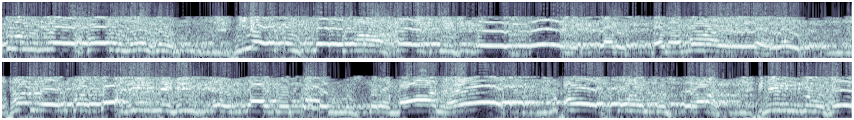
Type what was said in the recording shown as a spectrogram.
تم یہ مسلمان ہے جسے دیکھ کر شرمائے ہو ہمیں پتہ ہی نہیں چلتا کہ کون مسلمان ہے اور کون مسلمان ہندو ہے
